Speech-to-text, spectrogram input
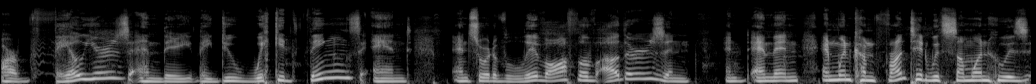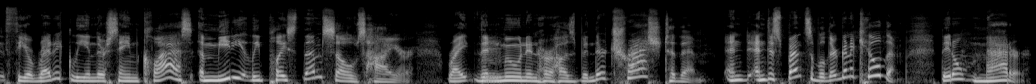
are failures and they they do wicked things and and sort of live off of others and and and then and when confronted with someone who is theoretically in their same class immediately place themselves higher right than mm. moon and her husband. They're trash to them and and dispensable. They're going to kill them. They don't matter.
